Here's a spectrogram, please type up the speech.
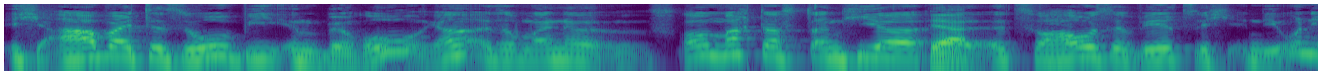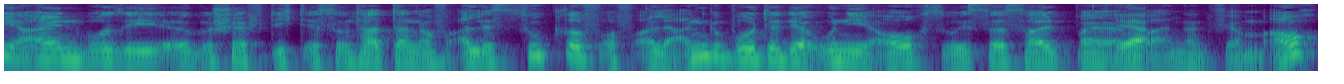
Ich arbeite so wie im Büro, ja, also meine Frau macht das dann hier Ja. äh, zu Hause, wählt sich in die Uni ein, wo sie äh, beschäftigt ist und hat dann auf alles Zugriff, auf alle Angebote der Uni auch. So ist das halt bei, Ja. bei anderen Firmen auch.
